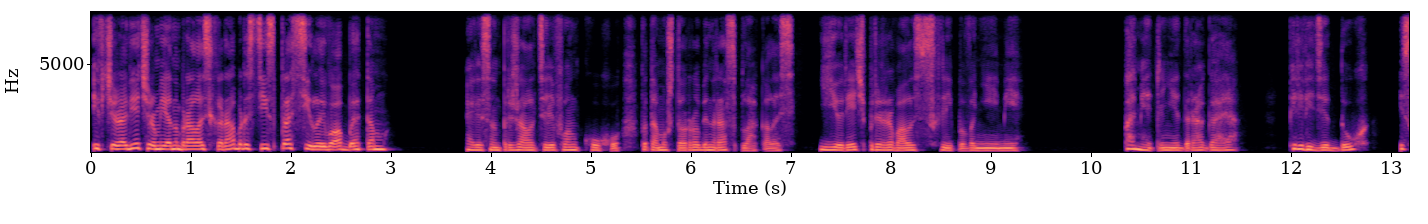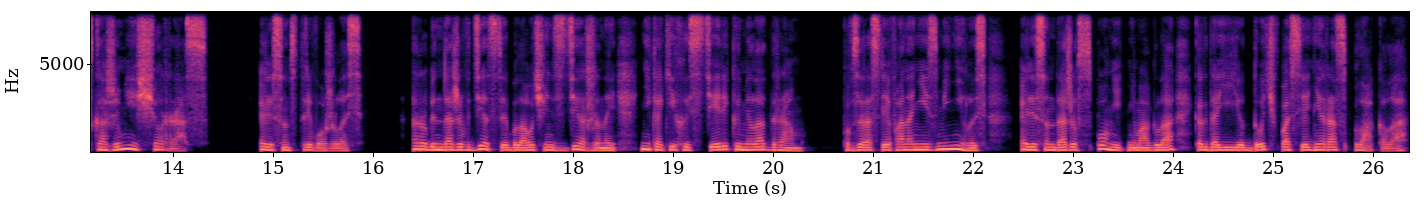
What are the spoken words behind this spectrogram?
и вчера вечером я набралась храбрости и спросила его об этом». Элисон прижала телефон к уху, потому что Робин расплакалась. Ее речь прерывалась всхлипываниями. «Помедленнее, дорогая. Переведи дух и скажи мне еще раз». Элисон встревожилась. Робин даже в детстве была очень сдержанной, никаких истерик и мелодрам. Повзрослев, она не изменилась. Элисон даже вспомнить не могла, когда ее дочь в последний раз плакала.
